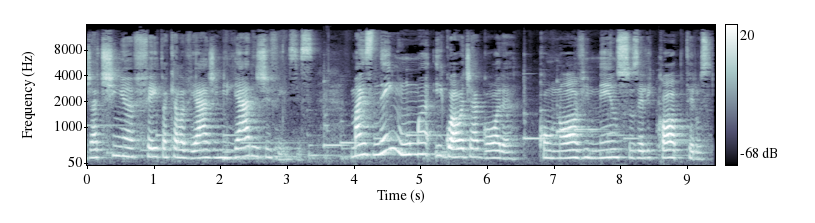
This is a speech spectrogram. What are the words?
já tinha feito aquela viagem milhares de vezes, mas nenhuma igual a de agora, com nove imensos helicópteros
